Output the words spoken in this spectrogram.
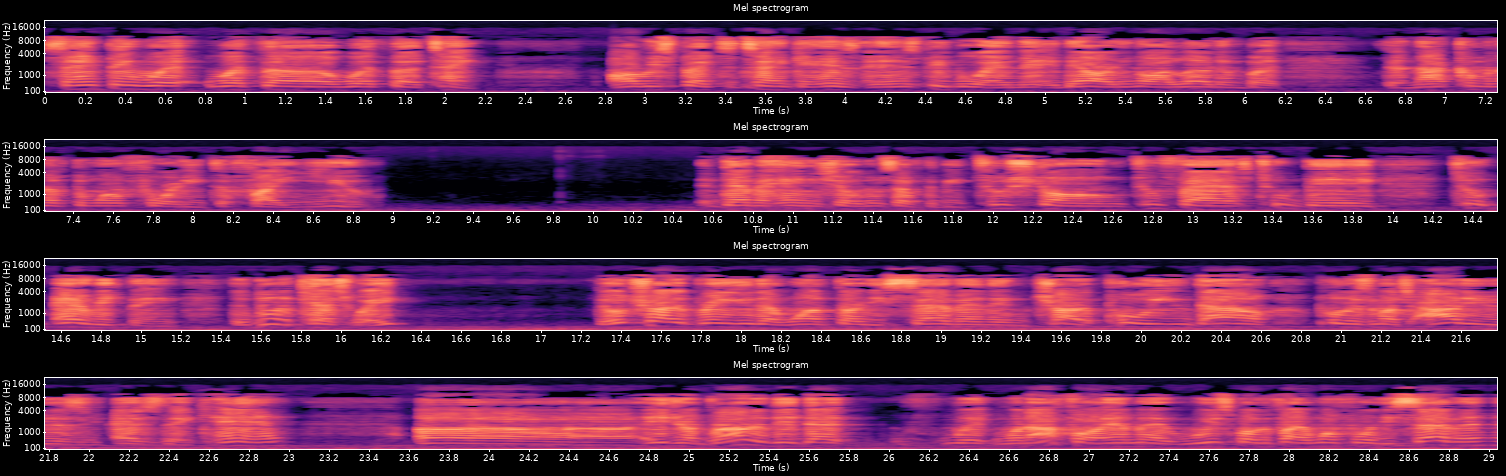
Same thing with with uh with uh, Tank. All respect to Tank and his and his people, and they, they already know I love them, but they're not coming up to 140 to fight you. Devin Haney showed himself to be too strong, too fast, too big, too everything. They'll do the catch weight. They'll try to bring you that 137 and try to pull you down, pull as much out of you as, as they can. Uh, Adrian Broner did that when I fought him. At, We were supposed to fight 147.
